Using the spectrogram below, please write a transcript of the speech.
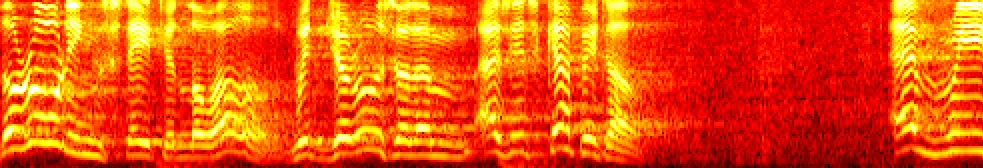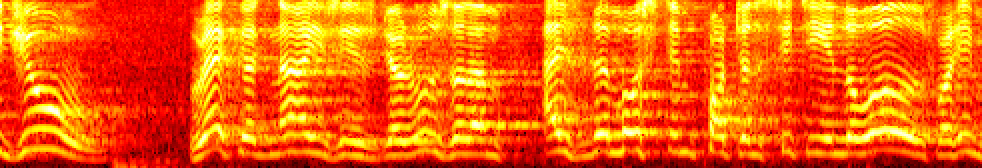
the ruling state in the world, with Jerusalem as its capital. Every Jew recognizes Jerusalem as the most important city in the world for him.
